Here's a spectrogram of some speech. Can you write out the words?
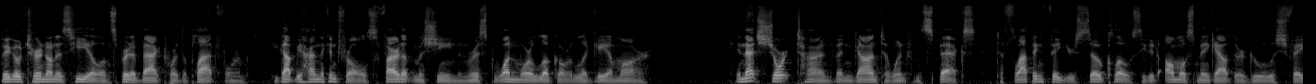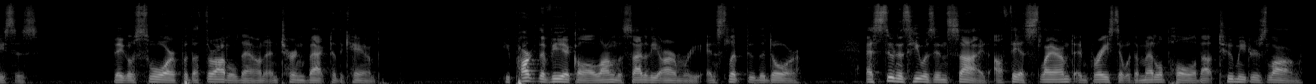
Viekko turned on his heel and sprinted back toward the platform. He got behind the controls, fired up the machine, and risked one more look over the Lagia Mar. In that short time, the Venganto went from specks to flapping figures so close he could almost make out their ghoulish faces. Viekko swore, put the throttle down, and turned back to the camp. He parked the vehicle along the side of the armory and slipped through the door. As soon as he was inside, Althea slammed and braced it with a metal pole about two meters long.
